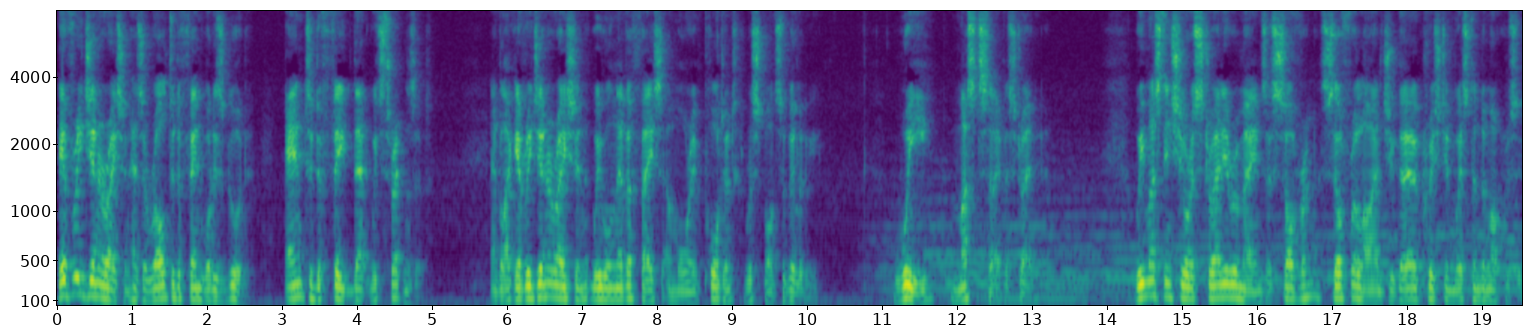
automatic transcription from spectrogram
Every generation has a role to defend what is good and to defeat that which threatens it. And like every generation, we will never face a more important responsibility. We must save Australia. We must ensure Australia remains a sovereign, self reliant Judeo Christian Western democracy,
